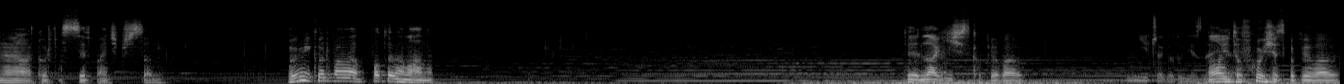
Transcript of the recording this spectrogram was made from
A, kurwa, syf macie przy sobie. Wy mi, kurwa, potem amany. Ty, lagi się skopiowały. Niczego tu nie znajdę. No i to w chuj się skopiowały.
